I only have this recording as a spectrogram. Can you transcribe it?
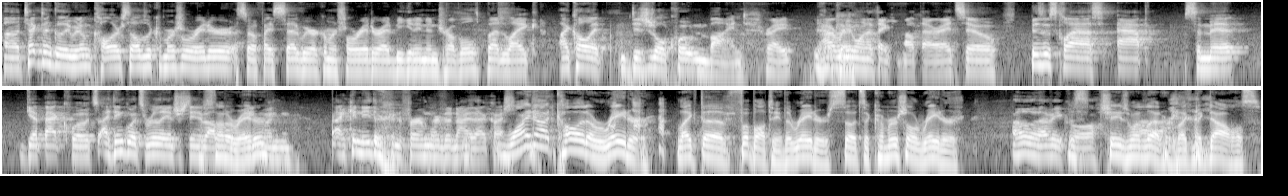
Uh, technically, we don't call ourselves a commercial rater. So if I said we were a commercial rater, I'd be getting in trouble. But like, I call it digital quote and bind, right? However Okay. you want to think about that, right? So business class, app, submit, get back quotes. I think what's really interesting about not a Bold rater? Penguin- I can neither confirm nor deny that question. Why not call it a raider, like the football team, the Raiders? So it's a commercial raider. Oh, that'd be cool. Just change one letter, like McDowell's.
